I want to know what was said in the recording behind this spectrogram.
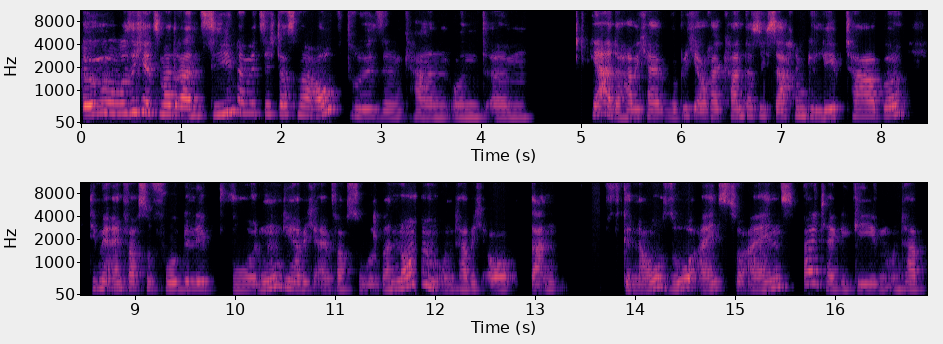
irgendwo muss ich jetzt mal dran ziehen, damit sich das mal aufdröseln kann. Und ähm, ja, da habe ich halt wirklich auch erkannt, dass ich Sachen gelebt habe, die mir einfach so vorgelebt wurden. Die habe ich einfach so übernommen und habe ich auch dann genau so eins zu eins weitergegeben und habe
